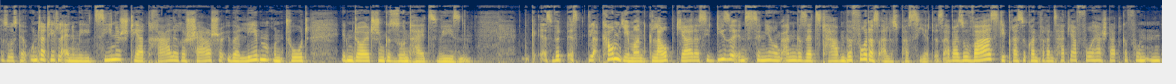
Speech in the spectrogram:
so ist der Untertitel, eine medizinisch-theatrale Recherche über Leben und Tod im deutschen Gesundheitswesen. Es wird, es kaum jemand glaubt ja, dass sie diese Inszenierung angesetzt haben, bevor das alles passiert ist. Aber so war es. Die Pressekonferenz hat ja vorher stattgefunden.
